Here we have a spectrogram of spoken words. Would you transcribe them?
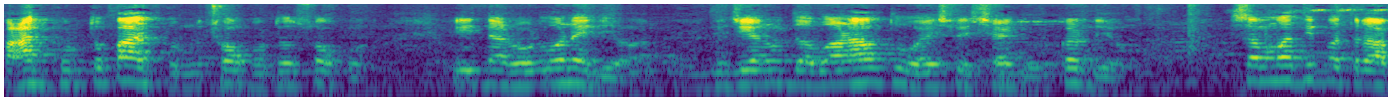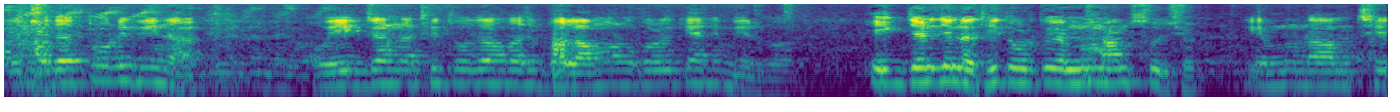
પાંચ ફૂટ તો પાંચ ફૂટ, છ ફૂટ તો છ ફૂટ. એ રીતના રોડ બનાવી દેવા જેનું દબાણ આવતું હોય સ્વેચ્છાએ દૂર કરી દેવું. સંમતિ પત્ર આપી બધા તોડી બી નાખે. એક જણ નથી તોડતા પછી ભલામણ કરો ક્યાંની મેળ એક જણ જે નથી તોડતું એમનું નામ શું છે? એમનું નામ છે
